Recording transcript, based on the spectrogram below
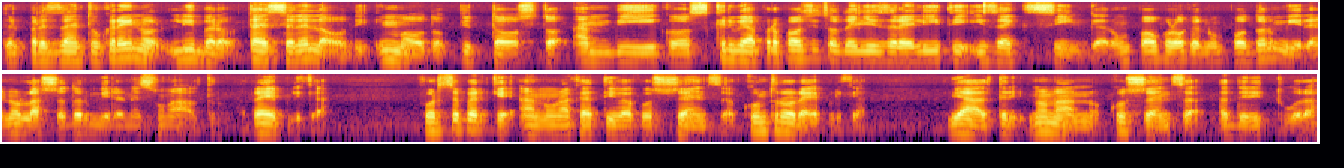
del presidente ucraino libero tesse le lodi in modo piuttosto ambiguo. Scrive a proposito degli israeliti Isaac Singer, un popolo che non può dormire e non lascia dormire nessun altro. Replica. Forse perché hanno una cattiva coscienza, controreplica. Gli altri non hanno coscienza addirittura.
